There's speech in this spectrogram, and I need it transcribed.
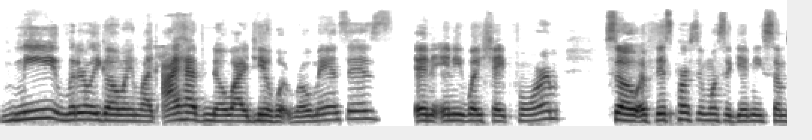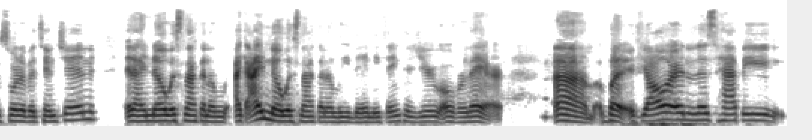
me literally going like I have no idea what romance is in any way shape form. So if this person wants to give me some sort of attention and I know it's not to like I know it's not to lead to anything cuz you're over there. Um but if y'all are in this happy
